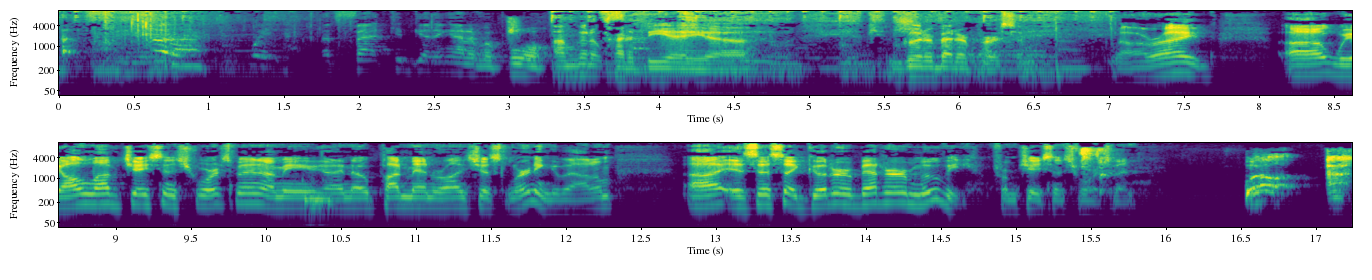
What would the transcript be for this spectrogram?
Wait, that fat kid getting out of a pool. I'm gonna try to be a uh, good or better person. All right. Uh, we all love Jason Schwartzman. I mean, I know Podman Ron's just learning about him. Uh, is this a good or a better movie from Jason Schwartzman? Well, I,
